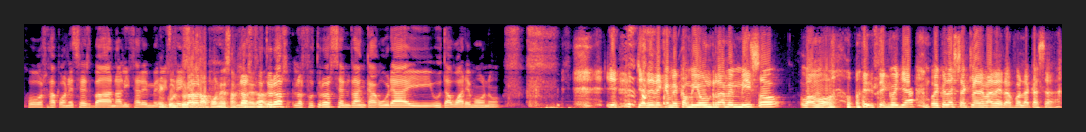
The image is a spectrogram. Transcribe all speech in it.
juegos japoneses, va a analizar en Medistation cultura japonesa los futuros, los futuros Senran Kagura y Utawaremono. Yo desde que me comí un ramen miso, vamos, tengo ya, voy con la chacla de madera por la casa.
